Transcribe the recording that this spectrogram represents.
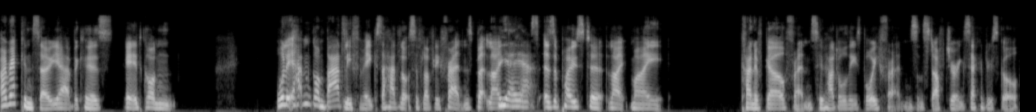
I reckon so, yeah, because it had gone. Well, it hadn't gone badly for me because I had lots of lovely friends, but like, yeah, yeah. as opposed to like my kind of girlfriends who had all these boyfriends and stuff during secondary school,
